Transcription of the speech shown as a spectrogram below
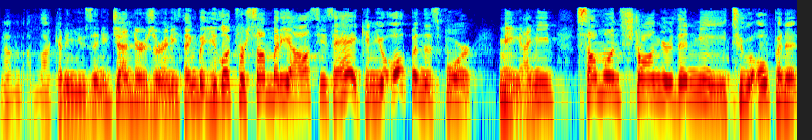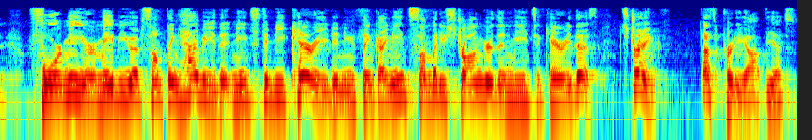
I'm, I'm not going to use any genders or anything, but you look for somebody else. You say, hey, can you open this for me? I need someone stronger than me to open it for me. Or maybe you have something heavy that needs to be carried and you think, I need somebody stronger than me to carry this. Strength. That's pretty obvious.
